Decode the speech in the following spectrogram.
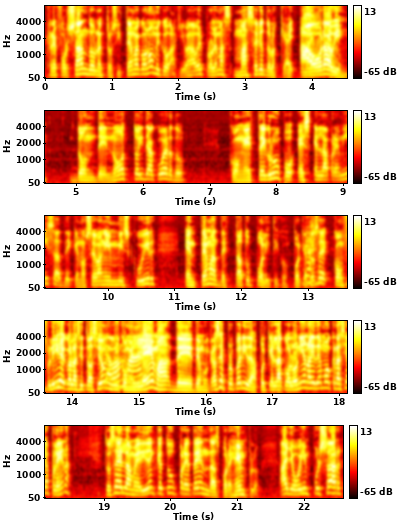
reforzando nuestro sistema económico, aquí van a haber problemas más serios de los que hay. Ahora bien, donde no estoy de acuerdo con este grupo es en la premisa de que no se van a inmiscuir en temas de estatus político, porque entonces conflige con la situación y con el lema de democracia es prosperidad, porque en la colonia no hay democracia plena. Entonces, en la medida en que tú pretendas, por ejemplo, ah, yo voy a impulsar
